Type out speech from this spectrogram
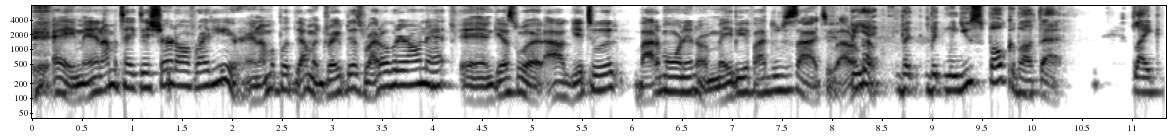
hey man, I'm gonna take this shirt off right here and I'm gonna put I'm gonna drape this right over there on that. And guess what? I'll get to it by the morning, or maybe if I do decide to. I don't But know. yeah, but but when you spoke about that, like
